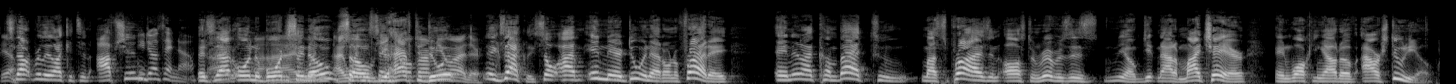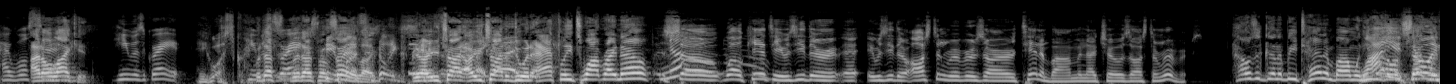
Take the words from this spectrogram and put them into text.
it. It's not really like it's an option. You don't say no. It's not on the board to I say no, wouldn't- I so say you no have if to do it. either. Exactly. So I'm in there doing that on a Friday, and then I come back to my surprise, and Austin Rivers is you know getting out of my chair and walking out of our studio. I will. I don't say, like it. He was great. he was great. He But was that's great. but that's what I'm He saying. was Like, really you know, are you trying are you trying to do an athlete swap right now? So, well, Canty, it was either uh, it was either Austin Rivers or Tannenbaum, and I chose Austin Rivers. How's it going to be Tannenbaum when Why he are you was on set with throwing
